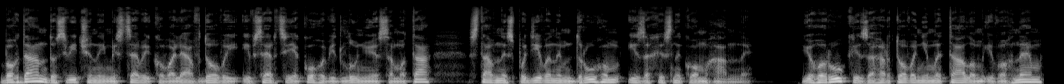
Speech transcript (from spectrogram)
Богдан, досвідчений місцевий коваля, вдовий і в серці якого відлунює самота, став несподіваним другом і захисником Ганни. Його руки, загартовані металом і вогнем,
